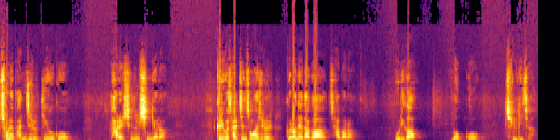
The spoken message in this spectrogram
손에 반지를 끼우고 발에 신을 신겨라. 그리고 살찐 송아지를 끌어내다가 잡아라. 우리가 먹고 즐기자.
